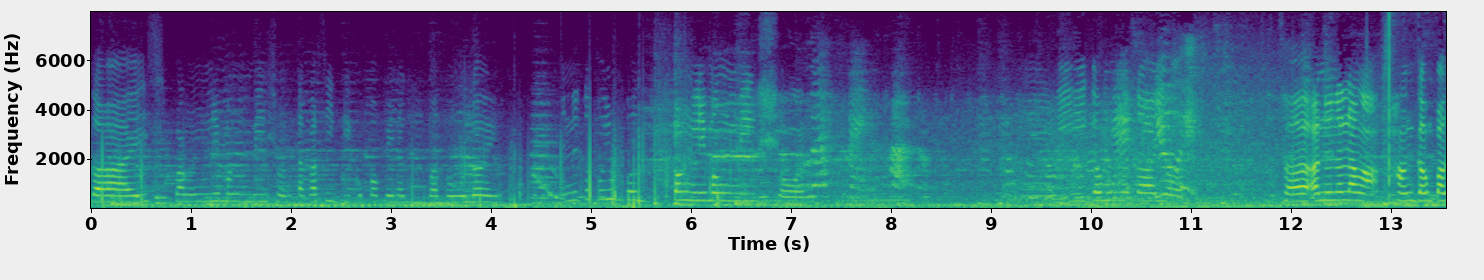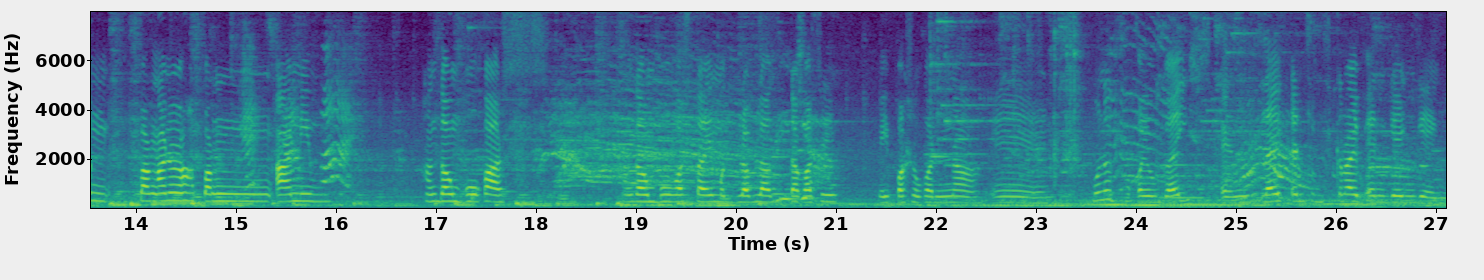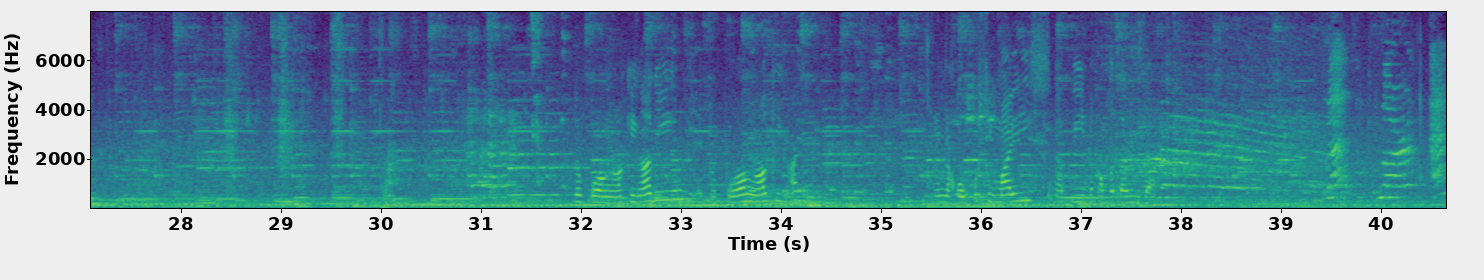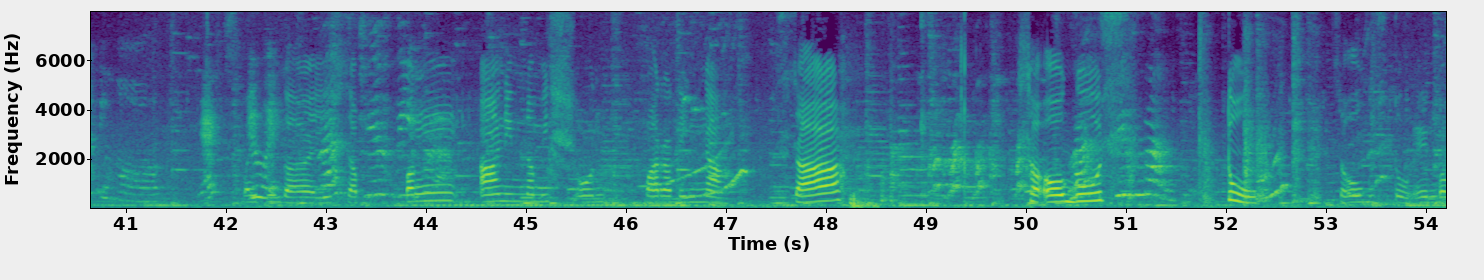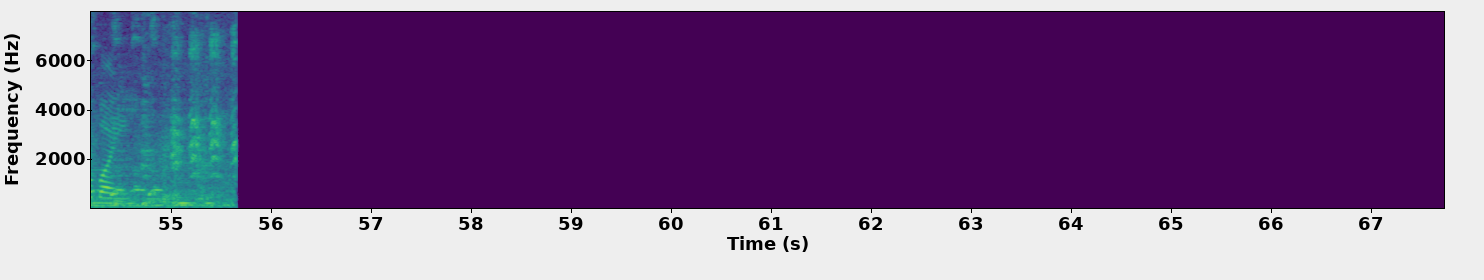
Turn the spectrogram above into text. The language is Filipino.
guys, pang limang mission, ta kasi di ko pa pinagpatuloy. Ganito po yung pag, pang limang mission. Higa muna tayo. Sa ano na lang ah, hanggang pang, pang ano na, pang anim. Hanggang bukas. Hanggang bukas tayo mag-vlog ta kasi may pasukan na. And, munod po kayo guys. And like and subscribe and gang gang. Ito po ang aking ading. Ito po ang aking ading. And ako po si Miles na pinakamatanda. Bye po guys. Sa pang-anim na mission parating na sa sa August 2. Sa August 2. And bye-bye.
